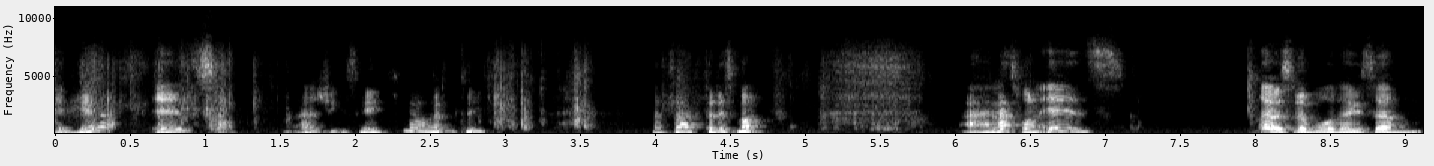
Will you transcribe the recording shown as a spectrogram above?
in here is, as you can see, no empty. That's that for this month. And last one is oh, it's another one of those um,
